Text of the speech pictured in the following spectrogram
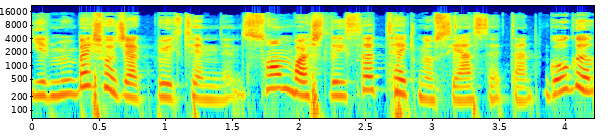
25 Ocak bülteninin son başlığı ise tekno siyasetten. Google,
